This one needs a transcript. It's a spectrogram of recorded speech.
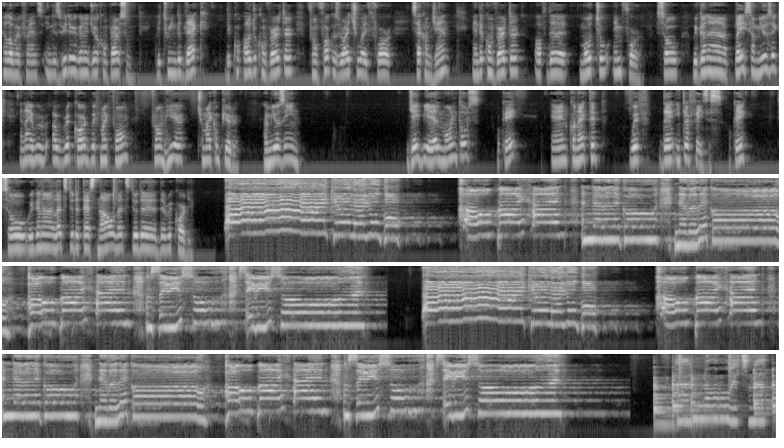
Hello my friends, in this video we're gonna do a comparison between the DAC, the audio converter from Focusrite 2i4 second gen and the converter of the MOTU M4. So we're gonna play some music and I will I'll record with my phone from here to my computer. I'm using JBL monitors, okay, and connected with the interfaces okay? So we're gonna let's do the test now. Let's do the the recording. Never let go. Hold my hand and save your soul, save your never let go. Hold my hand and save your soul, save your soul. I know it's not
